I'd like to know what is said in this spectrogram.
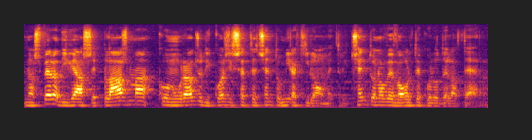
una sfera di gas e plasma con un raggio di quasi 700.000 km, 109 volte quello della Terra.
